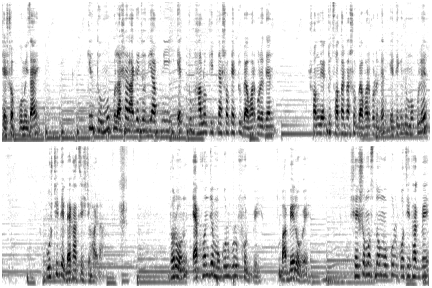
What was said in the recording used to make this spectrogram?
সেসব কমে যায়। কিন্তু মুকুল আসার আগে যদি আপনি একটু ভালো কীটনাশক একটু ব্যবহার করে দেন, সঙ্গে একটু ছত্রাকনাশক ব্যবহার করে দেন, এতে কিন্তু মুকুলের পুষ্টিতে ব্যাঘাত সৃষ্টি হয় না। ধরুন, এখন যে মুকুলগুলো ফুটবে বা বেরোবে, সেই সমস্ত মুকুল কচি থাকবে।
